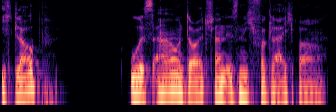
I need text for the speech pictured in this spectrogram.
ich glaube, USA und Deutschland ist nicht vergleichbar.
